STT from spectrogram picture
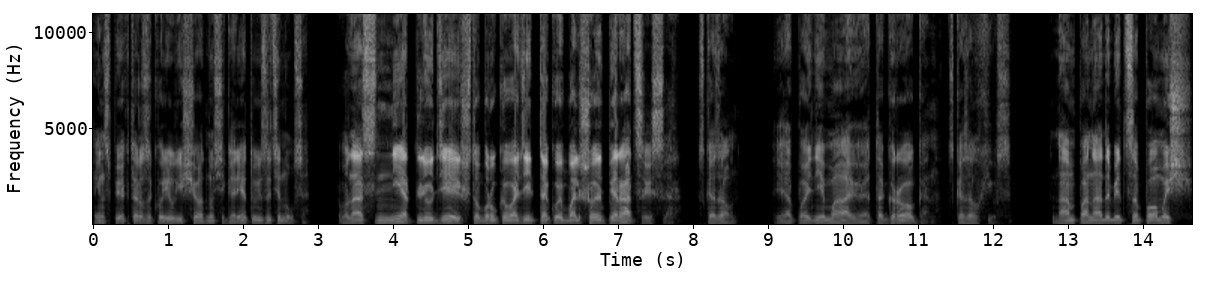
Инспектор закурил еще одну сигарету и затянулся. «У нас нет людей, чтобы руководить такой большой операцией, сэр», — сказал он. «Я понимаю это, Гроган», — сказал Хьюз. «Нам понадобится помощь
